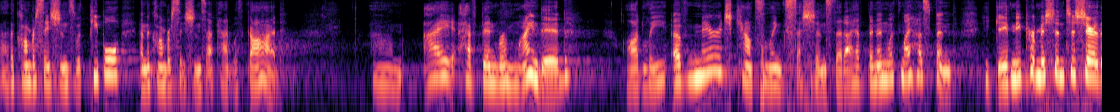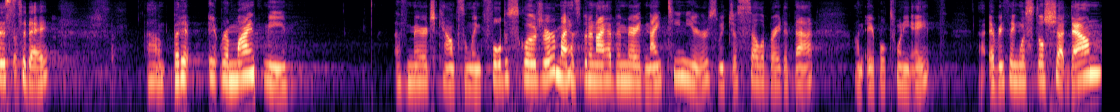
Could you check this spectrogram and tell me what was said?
uh, the conversations with people and the conversations I've had with God. Um, I have been reminded oddly, of marriage counseling sessions that I have been in with my husband. He gave me permission to share this today. Um, but it, it reminds me of marriage counseling. Full disclosure, my husband and I have been married 19 years. We just celebrated that on April 28th. Uh, everything was still shut down.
